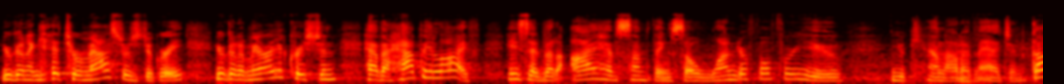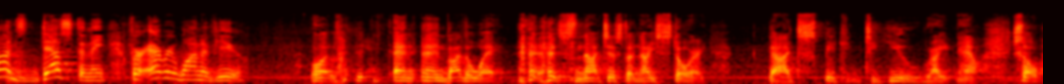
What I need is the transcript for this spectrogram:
you're going to get your master's degree, you're going to marry a Christian, have a happy life. He said, but I have something so wonderful for you you cannot hmm. imagine. God's destiny for every one of you. Well, and, and by the way, it's not just a nice story. God's speaking to you right now. So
